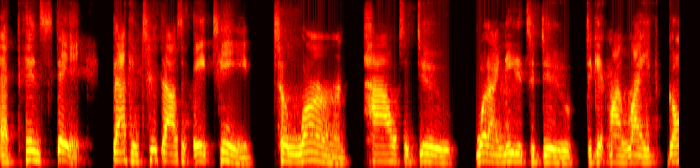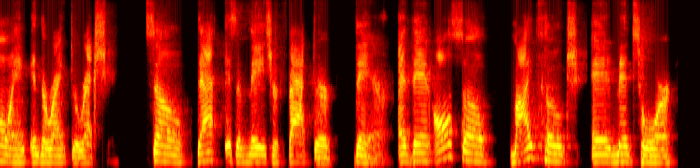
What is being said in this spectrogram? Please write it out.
at Penn State back in 2018 to learn how to do what I needed to do to get my life going in the right direction. So that is a major factor there. And then also, my coach and mentor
